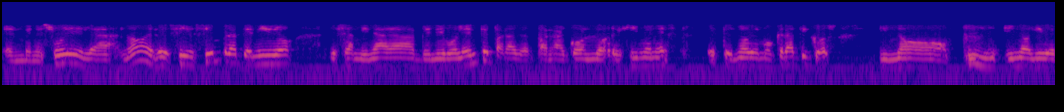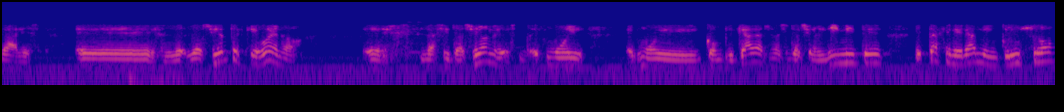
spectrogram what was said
en Venezuela, ¿no? Es decir, siempre ha tenido esa mirada benevolente para, para con los regímenes este, no democráticos y no y no liberales. Eh, lo, cierto es que bueno, eh, la situación es, es muy es muy complicada, es una situación límite, está generando incluso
